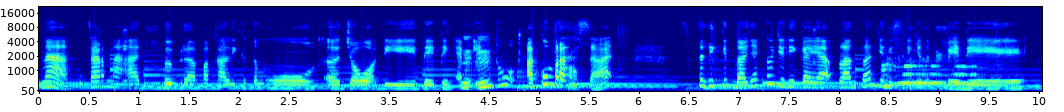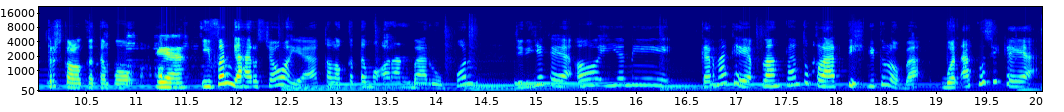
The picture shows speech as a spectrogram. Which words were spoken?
Nah karena beberapa kali ketemu uh, cowok di dating app mm -hmm. itu, aku merasa sedikit banyak tuh jadi kayak pelan-pelan jadi sedikit lebih pede. Terus kalau ketemu yeah. even gak harus cowok ya, kalau ketemu orang baru pun jadinya kayak oh iya nih karena kayak pelan-pelan tuh kelatih gitu loh, Mbak. Buat aku sih kayak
